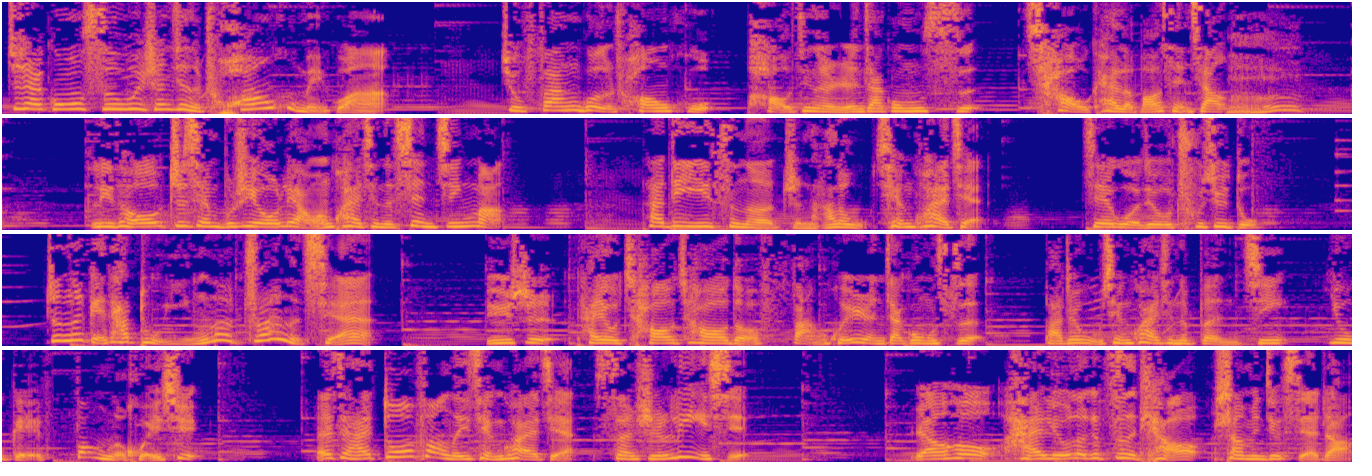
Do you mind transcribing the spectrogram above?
这家公司卫生间的窗户没关啊，就翻过了窗户，跑进了人家公司，撬开了保险箱。里头之前不是有两万块钱的现金吗？他第一次呢只拿了五千块钱，结果就出去赌，真的给他赌赢了，赚了钱。于是他又悄悄的返回人家公司，把这五千块钱的本金又给放了回去。而且还多放了一千块钱，算是利息，然后还留了个字条，上面就写着：“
